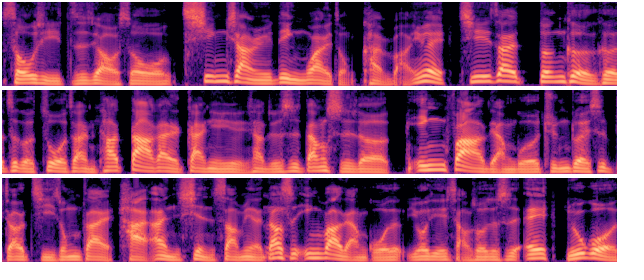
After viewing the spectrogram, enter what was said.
收集资料的时候，我倾向于另外一种看法，因为其实，在敦刻尔克这个作战，它大概的概念有点像，就是当时的英法两国的军队是比较集中在海岸线上面。当时英法两国有点想说，就是哎、欸，如果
